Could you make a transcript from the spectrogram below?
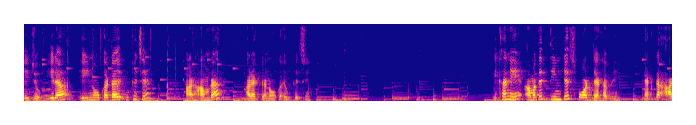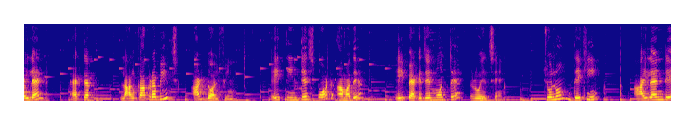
এই যে এরা এই নৌকাটায় উঠেছে, আর আমরা আর একটা নৌকায় উঠেছি। এখানে আমাদের তিনটে স্পট দেখাবে। একটা আইল্যান্ড, একটা লাল কাঁকড়া বিচ আর ডলফিন। এই তিনটে স্পট আমাদের এই প্যাকেজের মধ্যে রয়েছে। চলুন দেখি আইল্যান্ডে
